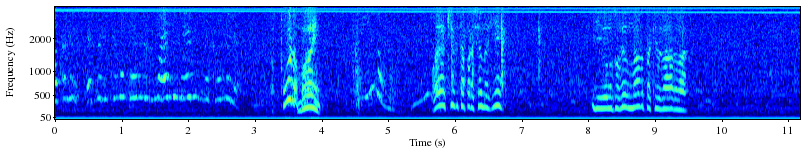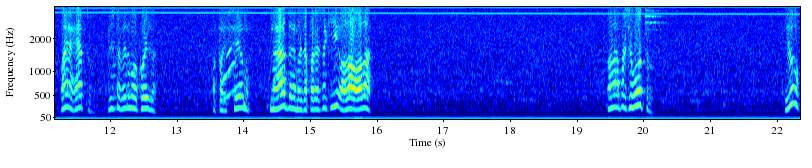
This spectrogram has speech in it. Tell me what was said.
Apareceu uma coisa mais mesmo na câmera. Apura, mãe! Olha aqui o que tá aparecendo aqui. E eu não tô vendo nada pra aquele lado lá. Vai reto, vê se tá vendo alguma coisa. Aparecendo. Nada, né? Mas aparece aqui. Olha lá, olha lá. Olha lá, apareceu outro. Viu?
